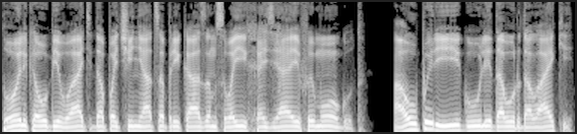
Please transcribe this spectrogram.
Только убивать да подчиняться приказам своих хозяев и могут. А упыри, гули да урдалаки,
